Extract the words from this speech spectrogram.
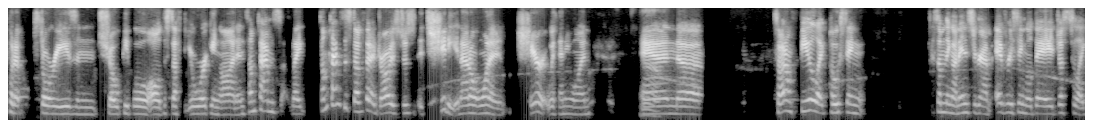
put up stories and show people all the stuff that you're working on and sometimes like sometimes the stuff that i draw is just it's shitty and i don't want to share it with anyone Yeah. and uh so i don't feel like posting something on Instagram every single day just to like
